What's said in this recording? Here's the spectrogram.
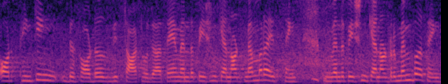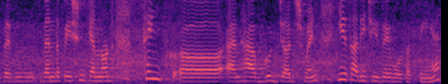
और थिंकिंग डिसऑर्डर्स भी स्टार्ट हो जाते हैं when the patient can not memorise things when the patient can not remember things when the patient can not think and have good judgement ये सारी चीज़ें हो सकती हैं।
